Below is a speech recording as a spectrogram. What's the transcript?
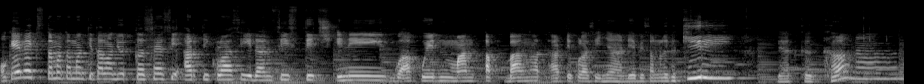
Oke next teman-teman kita lanjut ke sesi artikulasi. Dan si Stitch ini gua akuin mantap banget artikulasinya. Dia bisa melihat ke kiri lihat ke kanan.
